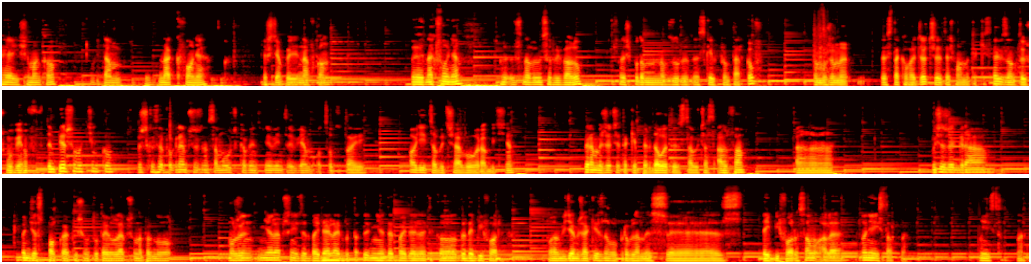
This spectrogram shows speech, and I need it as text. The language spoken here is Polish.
Hej, siemanko. Witam na Kwonie. Też chciałem powiedzieć Nawkon. Y, Na Kwonie w nowym survivalu. Dość podobnym na wzór Escape from Tarkov. To możemy stakować rzeczy, też mamy taki safe zone, to już mówiłem w tym pierwszym odcinku. Troszkę sobie pograłem, przeżyłem samouczka, więc mniej więcej wiem o co tutaj chodzi, co by trzeba było robić, nie? Zbieramy rzeczy, takie pierdoły, to jest cały czas alfa. Eee, Myślę, że gra będzie spoko, jak już ją tutaj ulepszą. Na pewno może nie lepszy niż Dead by Daylight, bo to, nie Dead by Daylight, tylko The Day Before. Bo widziałem, że jakieś znowu problemy z, e, z Day Before są, ale no nieistotne. Nieistotne.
